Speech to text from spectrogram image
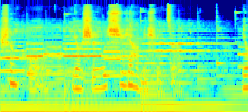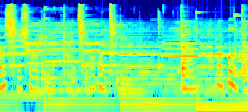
生活有时需要你选择，尤其处理感情问题，等或不等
